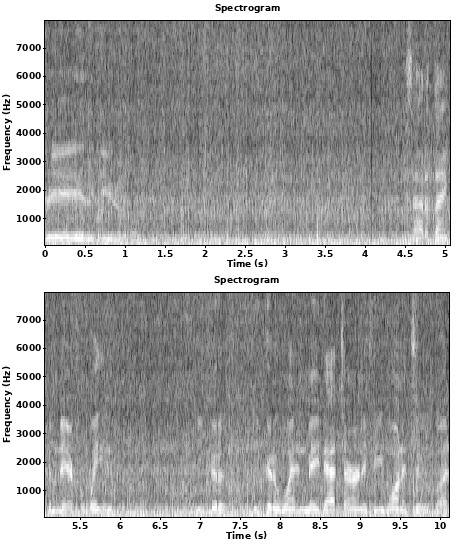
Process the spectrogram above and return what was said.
Really beautiful. So I had to thank him there for waiting. He could have he could have went and made that turn if he wanted to, but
